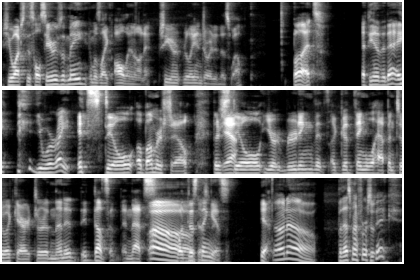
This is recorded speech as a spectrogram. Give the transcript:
She watched this whole series with me and was like all in on it. She really enjoyed it as well. But at the end of the day, you were right. It's still a bummer show. There's Yeah. still you're rooting that a good thing will happen to a character, and then it, it doesn't, and that's Oh, what this thing is. Yeah, Oh no! but that's my first pick.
